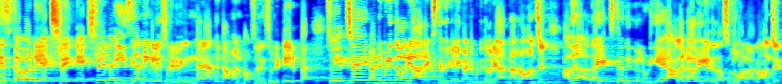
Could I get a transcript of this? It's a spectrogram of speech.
discovered X-ray எக்ஸ்ரேலாம் ஈஸியாக நீங்களே சொல்லிடுவீங்க. இந்த நேரத்துக்கு கமெண்ட் பாக்ஸில் நீங்கள் சொல்லிட்டே இருப்பேன். ஸோ எக்ஸ்ரேவை கண்டுபிடித்தவர் யார்? எக்ஸ் கதிர்களை கண்டுபிடித்தவர் யார்னா ராஞ்சன். அதனால தான் எக்ஸ் கதிர்களுடைய அழகாவே எதை தான் சொல்லுவாங்க? ராஞ்சன்.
